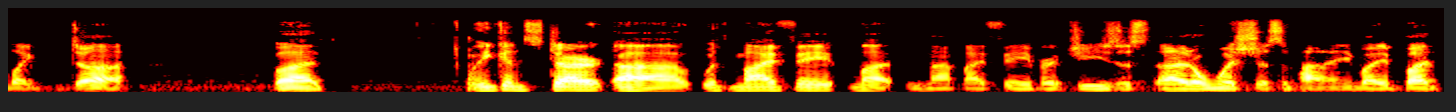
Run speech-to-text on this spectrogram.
like duh. But we can start uh, with my favorite, not my favorite. Jesus, I don't wish this upon anybody, but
